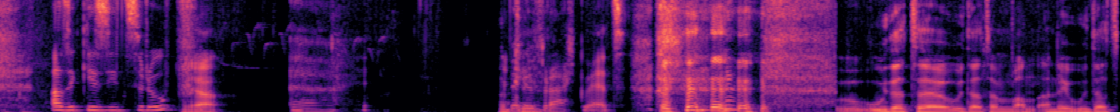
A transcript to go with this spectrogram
als ik eens iets roep. Ja, ik ben uw vraag kwijt. Hoe dat, hoe dat, een band, allee, hoe dat,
